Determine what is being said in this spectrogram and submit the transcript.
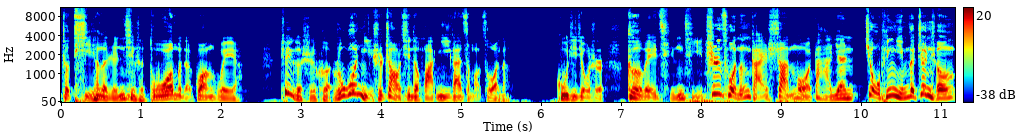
这体现了人性是多么的光辉呀！这个时刻，如果你是赵熙的话，你该怎么做呢？估计就是各位请起，知错能改，善莫大焉。就凭你们的真诚，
